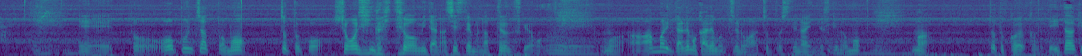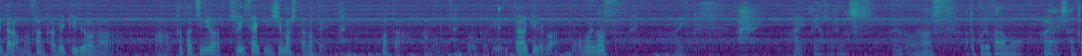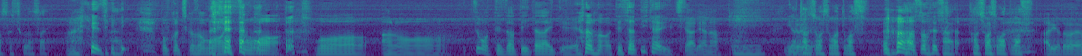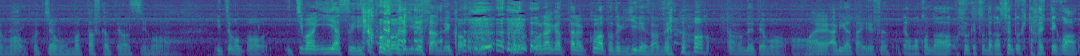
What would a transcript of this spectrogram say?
えーっとオープンチャットもちょっとこう承認が必要みたいなシステムになってるんですけども、うん。もうああんまり誰でも彼でもっていうのはちょっとしてないんですけども、まあちょっと声をかけていただけたらまあ参加できるようなあ形にはつい最近しましたので、またあの声かけていただければと思います。はい、はい、ありがとうございます。ありがとうございます。またこれからも、はい。はい参加させてください。はい、ぜひ、はい。僕こっちこそもういつももうもうあのいつも手伝っていただいて あの手伝っていただいてあれやな。いや楽しませてもらってます。あ そうですか、はい。楽しませてもらってます。ありがとうございます。もう、はい。こっちはもうま助かってますし、もうい。つもこう一番言いやすいこうヒデさんでこう もうなかったら困った時ヒデさんで頼んでてもおまあありがたいです。いやもう今度は風穴の中戦闘機って入っていくわ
